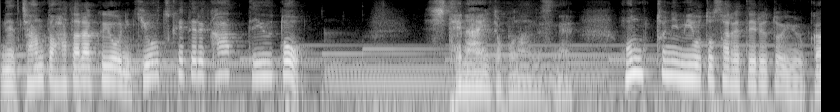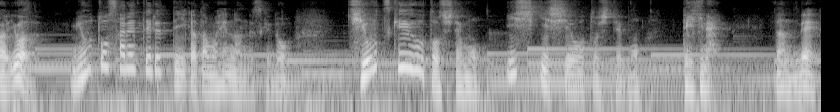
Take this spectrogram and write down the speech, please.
ね、ちゃんと働くように気をつけてるかっていうとしてないとこなんですね。本当に見落とされてるというか要は見落とされてるって言い方も変なんですけど気をつけようとしても意識しようとしてもできない。なんで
